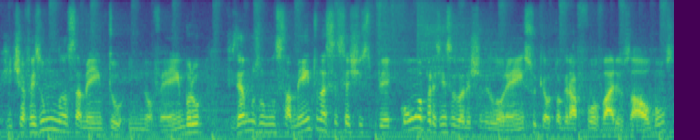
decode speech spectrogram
a gente já fez um lançamento em novembro, fizemos um lançamento na CCXP com a presença do Alexandre Lourenço, que autografou vários álbuns,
